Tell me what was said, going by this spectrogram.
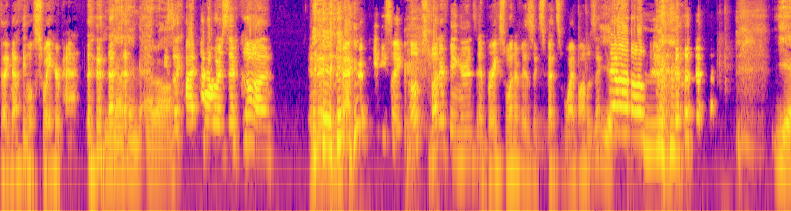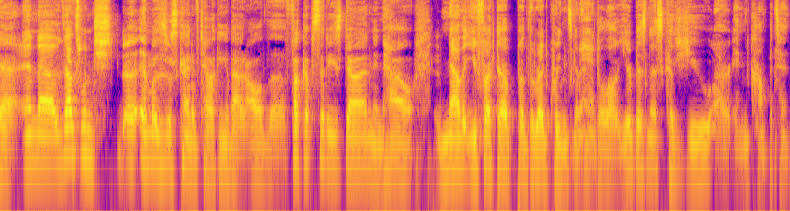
like nothing will sway her path. nothing at all. He's like, my powers, they're gone. And then in the background, Kitty's like, oops, Butterfingers, and breaks one of his expensive wine bottles. Like, Yeah. no! Yeah, and uh, that's when sh uh, Emma's just kind of talking about all the fuck ups that he's done and how now that you fucked up, uh, the Red Queen's going to handle all your business because you are incompetent.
